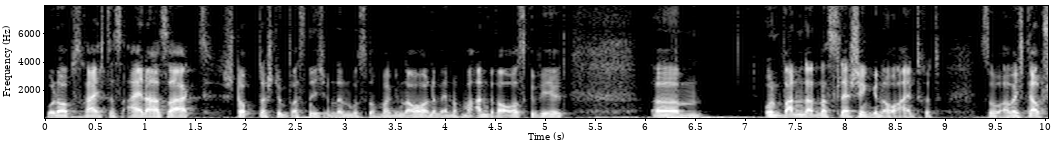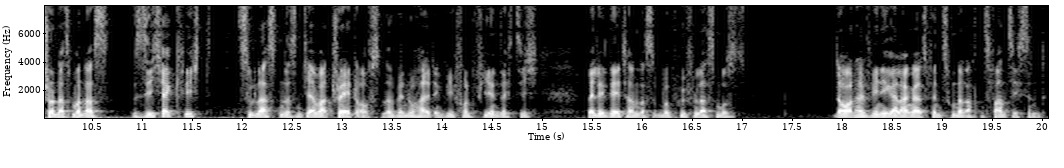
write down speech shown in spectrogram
oder ob es reicht, dass einer sagt, stopp, da stimmt was nicht und dann muss nochmal genauer, dann werden nochmal andere ausgewählt. Ähm, und wann dann das Slashing genau eintritt. So, aber ich glaube schon, dass man das sicher kriegt zu lassen. Das sind ja immer Trade-offs. Ne? Wenn du halt irgendwie von 64 Validatoren das überprüfen lassen musst, dauert halt weniger lange, als wenn es 128 sind.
